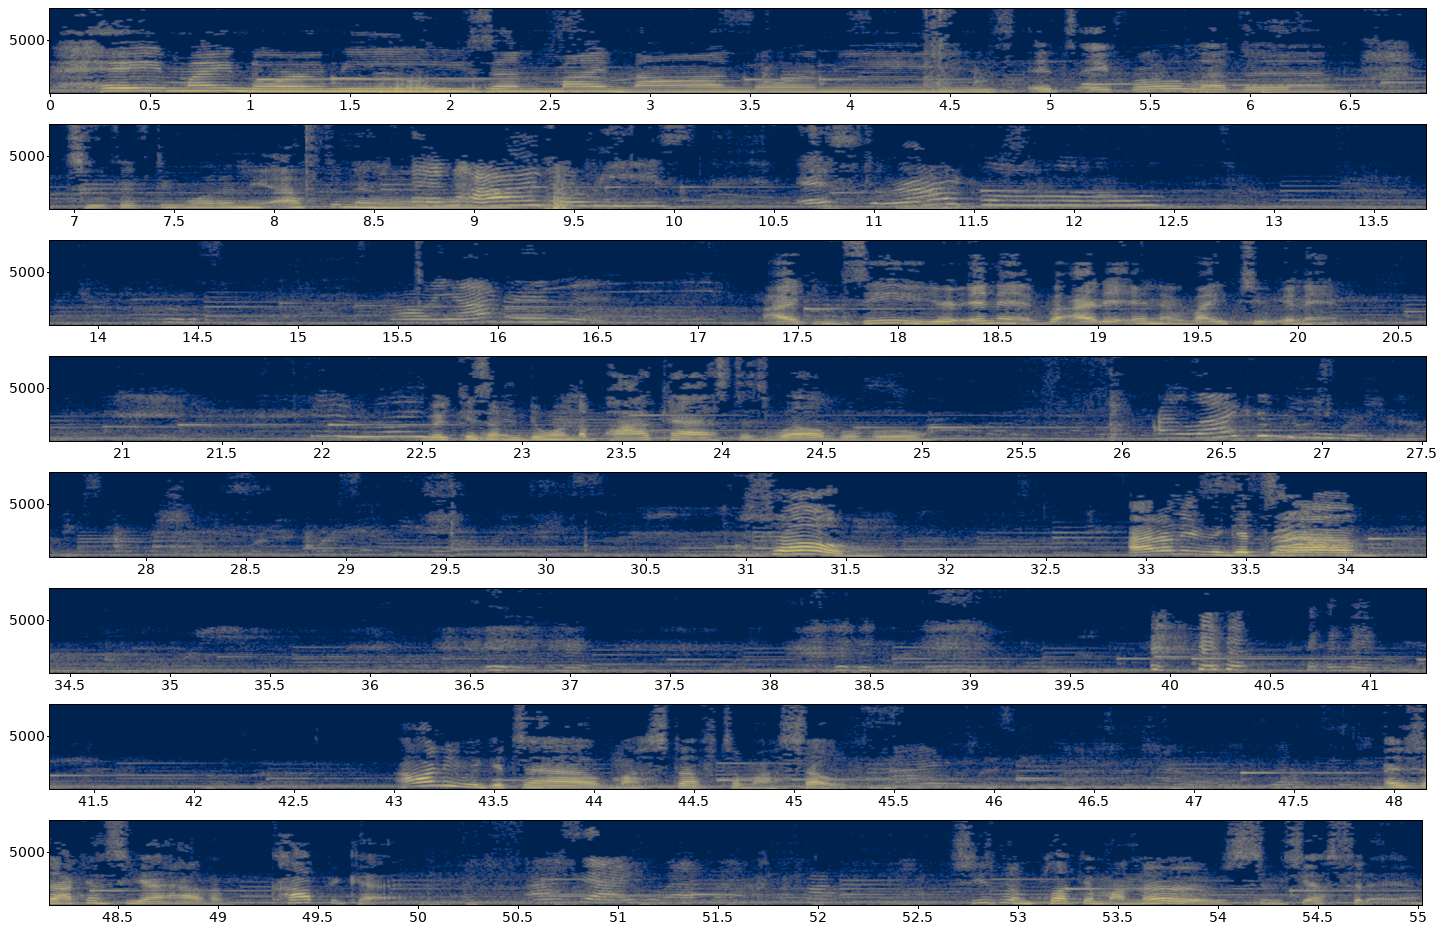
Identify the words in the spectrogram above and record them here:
Hey, my normies and my non-normies. It's April 11th, 2.51 in the afternoon. And hi, Normies. It's Draco. Mommy, I'm in it. I can see you're in it, but I didn't invite you in it. Because I'm doing the podcast as well, boo-boo. I like to be in the So, I don't even get to have... I don't even get to have my stuff to myself. As y'all can see, I have a copycat. I said you have a She's been plucking my nerves since yesterday.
